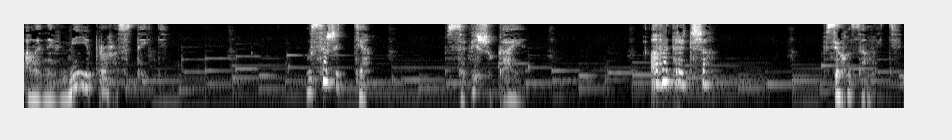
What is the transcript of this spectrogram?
але не вміє проростить. Усе життя в собі шукає, а витрача всього за мить.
